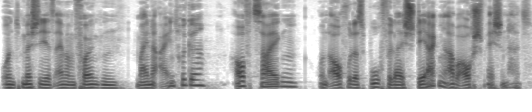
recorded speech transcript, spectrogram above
und möchte jetzt einfach im Folgenden meine Eindrücke aufzeigen und auch, wo das Buch vielleicht Stärken, aber auch Schwächen hat.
